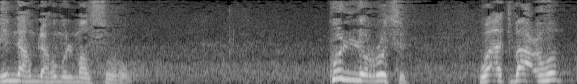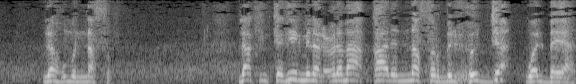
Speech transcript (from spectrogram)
إنهم لهم المنصورون كل الرسل وأتباعهم لهم النصر. لكن كثير من العلماء قال النصر بالحجة والبيان.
